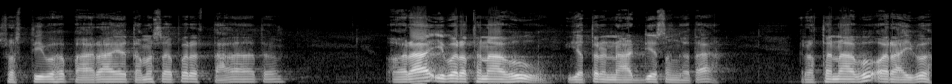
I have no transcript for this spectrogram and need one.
स्वस्ति वह पाराय तमस परस्तात अरा इव रथनाभु, यत्र नाड्य संगता। रथनाभु अराइव,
